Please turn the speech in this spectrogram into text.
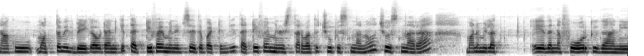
నాకు మొత్తం ఇది బేక్ అవ్వడానికి థర్టీ ఫైవ్ మినిట్స్ అయితే పట్టింది. థర్టీ ఫైవ్ మినిట్స్ తర్వాత చూపిస్తున్నాను. చూస్తున్నారా? మనం ఇలా ఏదైనా ఫోర్క్ కానీ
